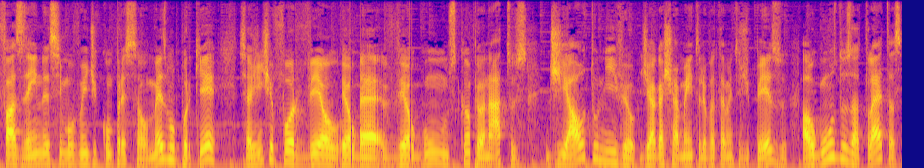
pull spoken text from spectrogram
fazendo esse movimento de compressão. Mesmo porque, se a gente for ver, é, ver alguns campeonatos de alto nível de agachamento e levantamento de peso, alguns dos atletas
